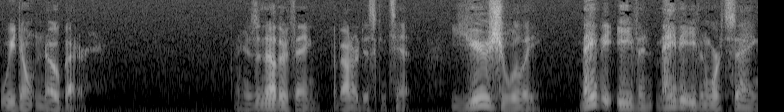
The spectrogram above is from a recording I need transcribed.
we don't know better. And here's another thing about our discontent. Usually, maybe even, maybe even worth saying,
